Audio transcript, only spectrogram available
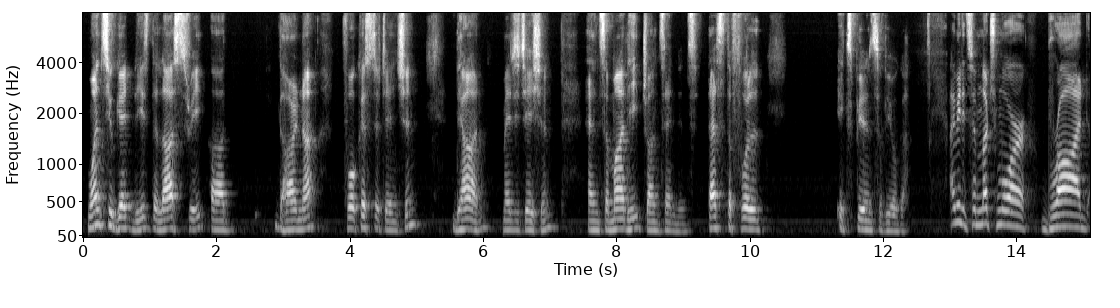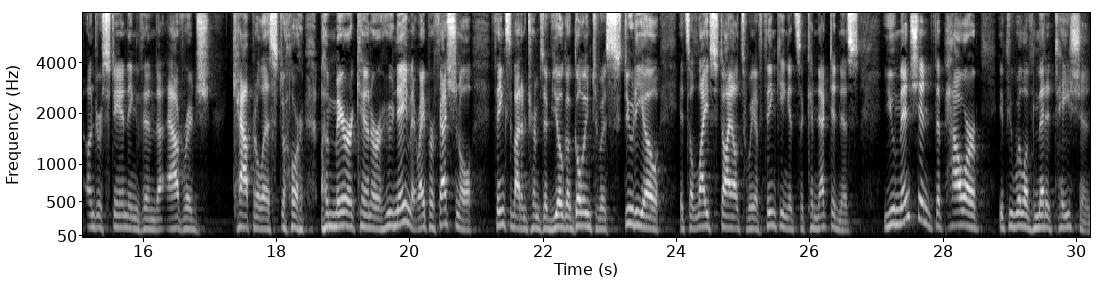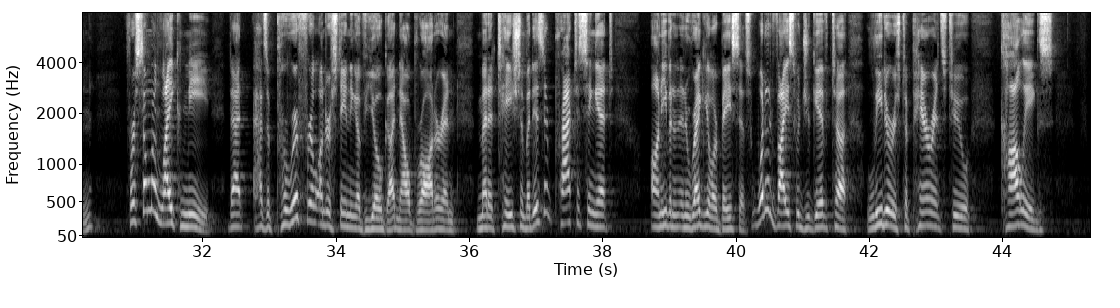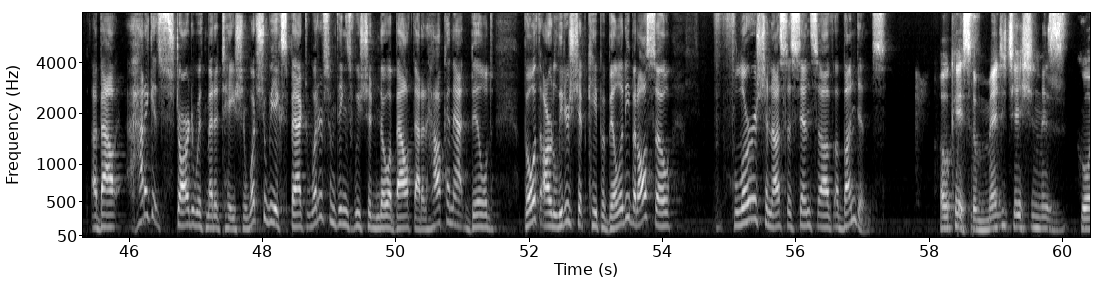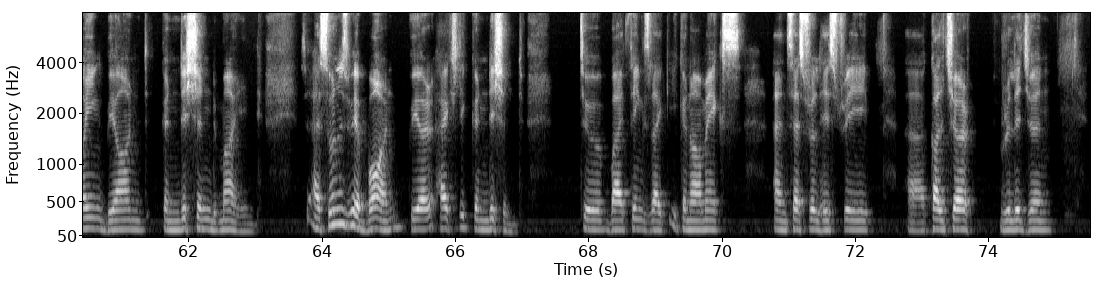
once you get these the last three are dharana focused attention dhyan meditation and samadhi transcendence that's the full experience of yoga i mean it's a much more broad understanding than the average capitalist or American or who name it, right? Professional thinks about in terms of yoga, going to a studio. It's a lifestyle, it's a way of thinking, it's a connectedness. You mentioned the power, if you will, of meditation. For someone like me that has a peripheral understanding of yoga, now broader, and meditation, but isn't practicing it on even an irregular basis, what advice would you give to leaders, to parents, to colleagues about how to get started with meditation. What should we expect? What are some things we should know about that? And how can that build both our leadership capability, but also flourish in us a sense of abundance? Okay, so meditation is going beyond conditioned mind. As soon as we are born, we are actually conditioned to by things like economics, ancestral history, uh, culture, religion,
